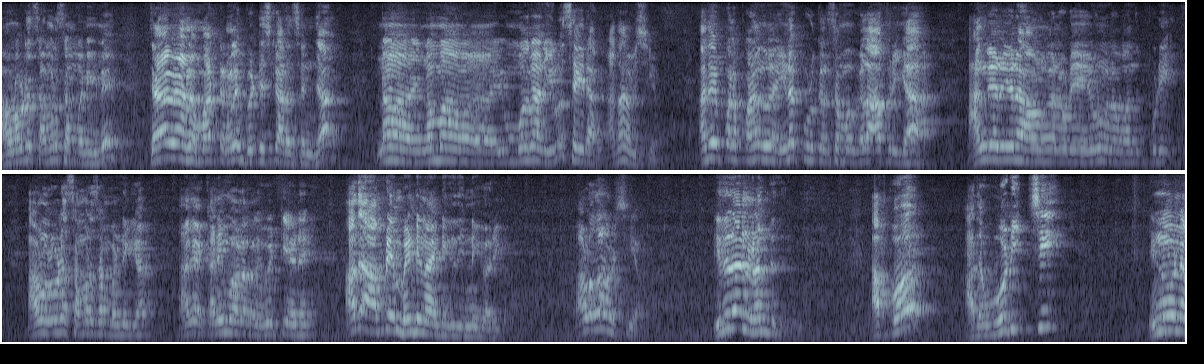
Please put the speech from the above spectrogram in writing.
அவனோட சமரசம் பண்ணிக்கின்னு தேவையான மாற்றங்களை பிரிட்டிஷ்காரன் செஞ்சால் நான் நம்ம முதலாளிகளும் செய்கிறாங்க அதான் விஷயம். அதே போல் பழங்கு இனக்குழுக்கள் சமூகங்கள் ஆப்பிரிக்கா அங்கே இருக்கிற அவங்களுடைய இவங்களை வந்து பிடி அவங்களோட சமரசம் பண்ணிக்க அங்கே கனிமவளங்களை வெட்டி எடு. அதை அப்படியே மெயின்டைன் ஆகிட்டு இருக்குது இன்றைக்கி வரைக்கும். அவ்வளோதான் விஷயம். இதுதான் நடந்தது. அப்போது அதை ஒடித்து இன்னொன்று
